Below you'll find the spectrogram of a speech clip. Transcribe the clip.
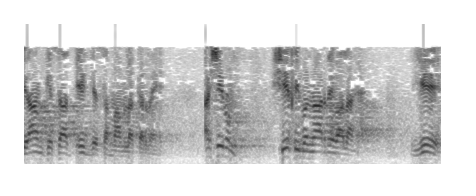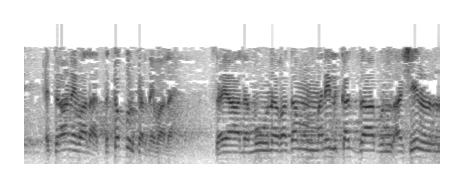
کرام کے ساتھ ایک جیسا معاملہ کر رہے ہیں۔ اشرن شیخی بنگارنے والا ہے، یہ اترانے والا ہے، تکبر کرنے والا ہے۔ سیالمون غدم من الکذاب الاشر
